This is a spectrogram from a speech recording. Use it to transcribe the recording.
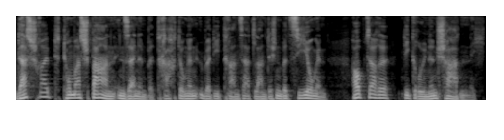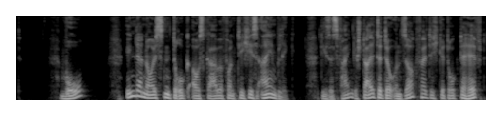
Das schreibt Thomas Spahn in seinen Betrachtungen über die transatlantischen Beziehungen. Hauptsache, die Grünen schaden nicht. Wo? In der neuesten Druckausgabe von Tichys Einblick. Dieses fein gestaltete und sorgfältig gedruckte Heft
